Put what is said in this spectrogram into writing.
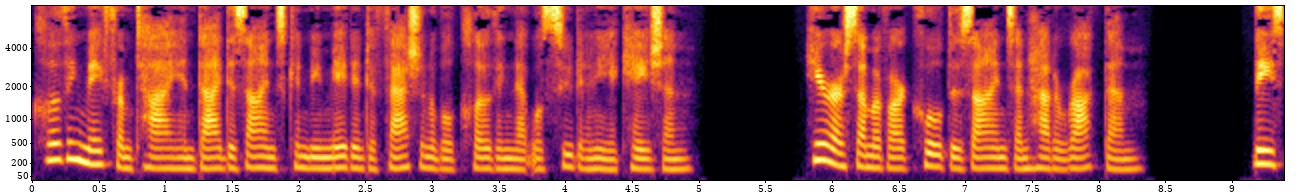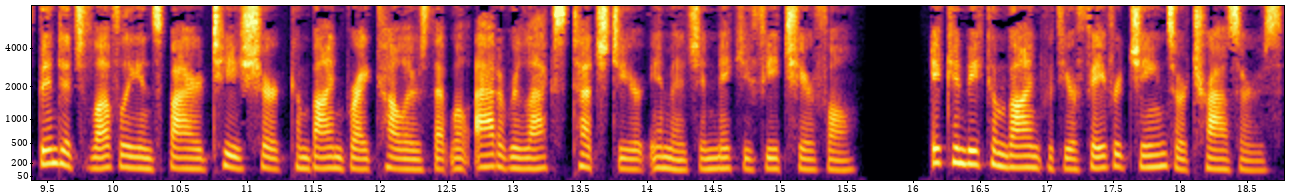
Clothing made from tie and dye designs can be made into fashionable clothing that will suit any occasion. Here are some of our cool designs and how to rock them. These vintage lovely inspired t shirt combine bright colors that will add a relaxed touch to your image and make you feel cheerful. It can be combined with your favorite jeans or trousers.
